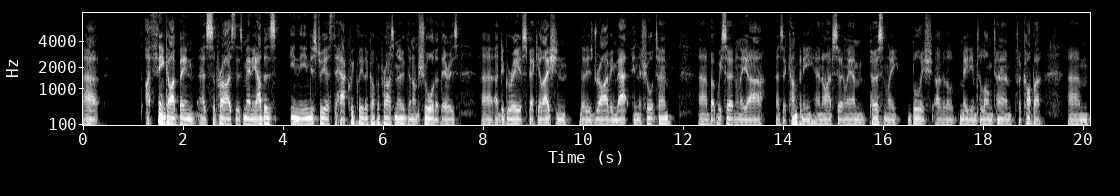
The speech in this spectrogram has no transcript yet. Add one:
Uh, I think I've been as surprised as many others in the industry as to how quickly the copper price moved, and I'm sure that there is uh, a degree of speculation that is driving that in the short term. Uh, but we certainly are as a company, and I certainly am personally bullish over the medium to long term for copper. Um,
